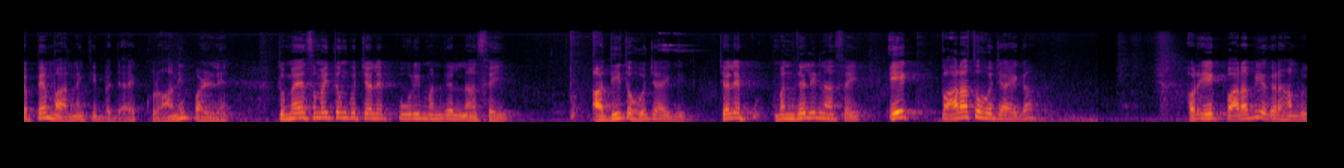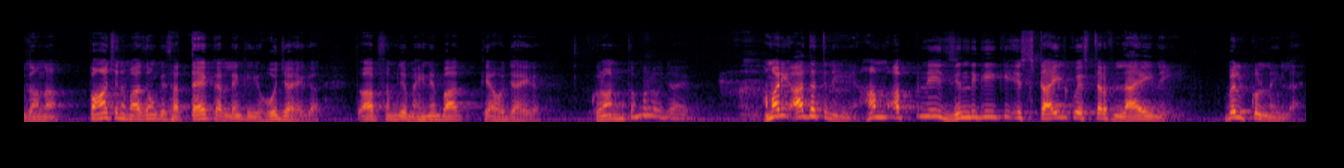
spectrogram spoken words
گپے مارنے کی بجائے قرآن ہی پڑھ لیں۔ تو میں سمجھتا ہوں کہ چلے پوری منزل نہ صحیح، تو آدھی تو ہو جائے گی۔ چلے منزل ہی نہ صحیح، ایک پارا تو ہو جائے گا۔ اور ایک پارا بھی اگر ہم روزانہ پانچ نمازوں کے ساتھ طے کر لیں کہ یہ ہو جائے گا، تو آپ سمجھے مہینے بعد کیا ہو جائے گا؟ قرآن مکمل ہو جائے گا۔ ہماری عادت نہیں ہے۔ ہم اپنی زندگی کی اس سٹائل کو اس طرف لائے ہی نہیں، بالکل نہیں لائے۔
